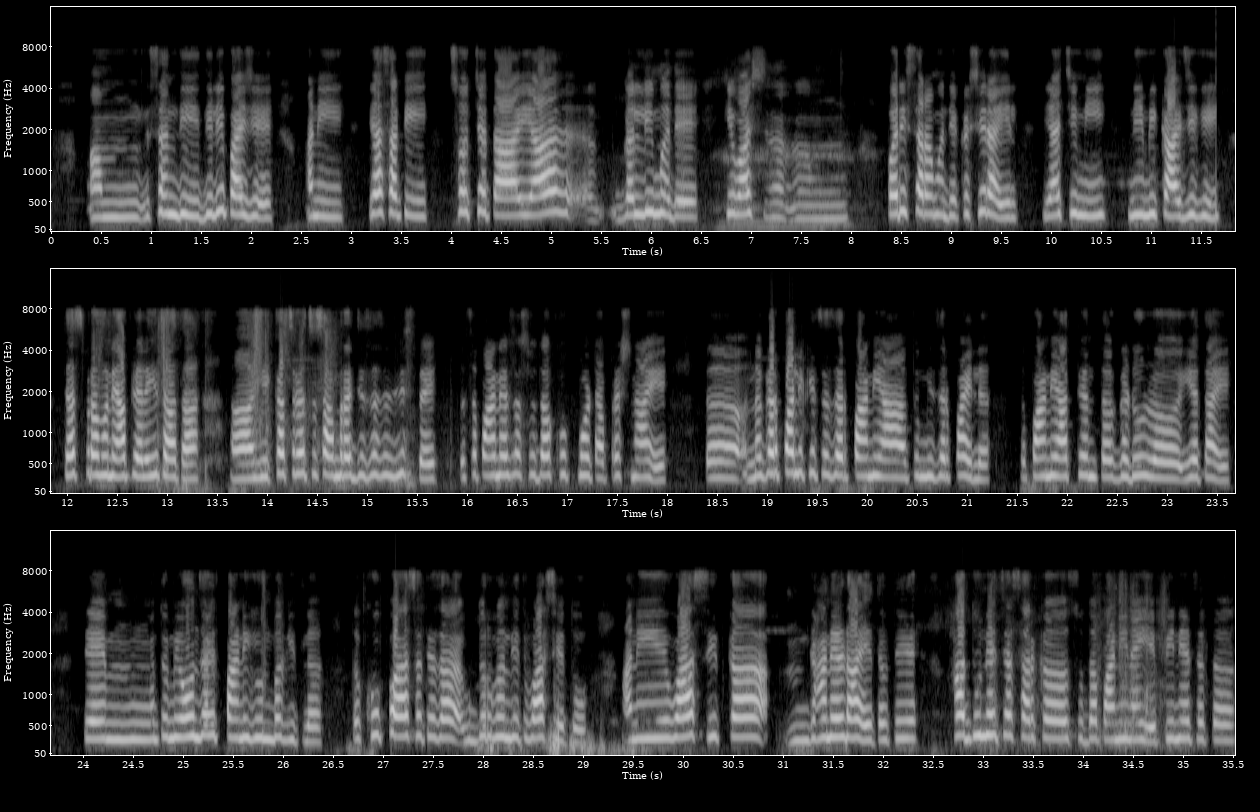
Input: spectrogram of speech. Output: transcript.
संधी दिली पाहिजे. आणि यासाठी स्वच्छता या गल्लीमध्ये किंवा परिसरामध्ये कशी राहील याची मी नेहमी काळजी घेईन. त्याचप्रमाणे आपल्याला इथं आता हे कचऱ्याचं साम्राज्य जसं दिसतंय तसं पाण्याचा सुद्धा खूप मोठा प्रश्न आहे. तर नगरपालिकेचं जर पाणी तुम्ही जर पाहिलं तर पाणी अत्यंत गढूळ येत आहे. ते तुम्ही ओंजळीत पाणी घेऊन बघितलं तर खूप असं त्याचा दुर्गंधित वास येतो. आणि वास इतका घाणेरडा आहे तर ते हात धुण्याच्या सारखं सुद्धा पाणी नाही आहे पिण्याचं तर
